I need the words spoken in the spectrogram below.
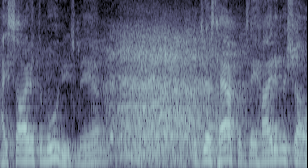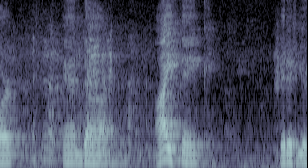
I saw it at the movies, man. It just happens. They hide in the shower. And uh, I think that if you're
